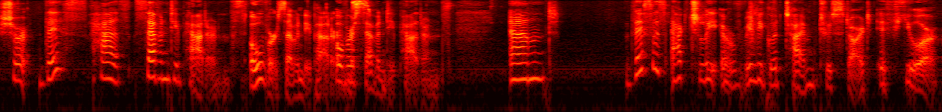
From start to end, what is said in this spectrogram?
Sure. This has 70 patterns. Over 70 patterns. Over 70 patterns. And this is actually a really good time to start if you're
